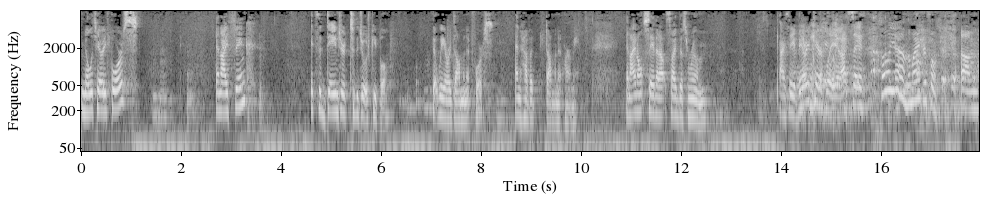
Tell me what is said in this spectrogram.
military force. Mm-hmm. And I think it's a danger to the Jewish people that we are a dominant force and have a dominant army. And I don't say that outside this room. I say it very carefully. And I say, oh yeah, the microphone. Um,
